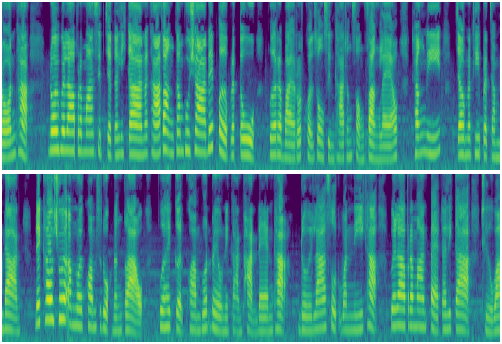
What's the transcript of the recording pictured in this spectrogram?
ร้อนค่ะ โดยเวลาประมาณ 17 นาฬิกานะคะ ฝั่งกัมพูชาได้เปิดประตู เพื่อระบายรถขนส่งสินค้าทั้งสองฝั่งแล้ว ทั้งนี้เจ้าหน้าที่ประจำด่าน ได้เข้าช่วยอำนวยความสะดวกดังกล่าว เพื่อให้เกิดความรวดเร็วในการผ่านแดนค่ะ โดยล่าสุดวันนี้ค่ะ เวลาประมาณ 8 นาฬิกา ถือว่า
